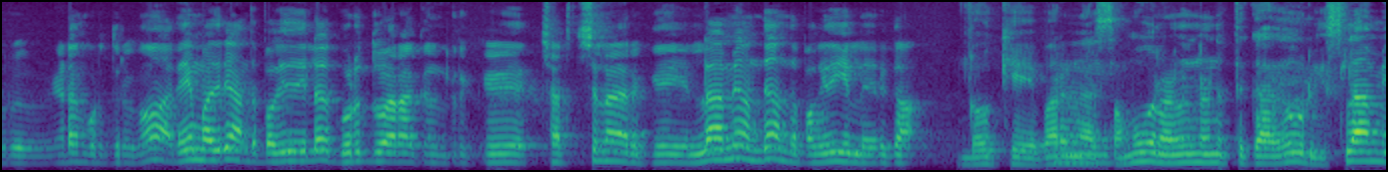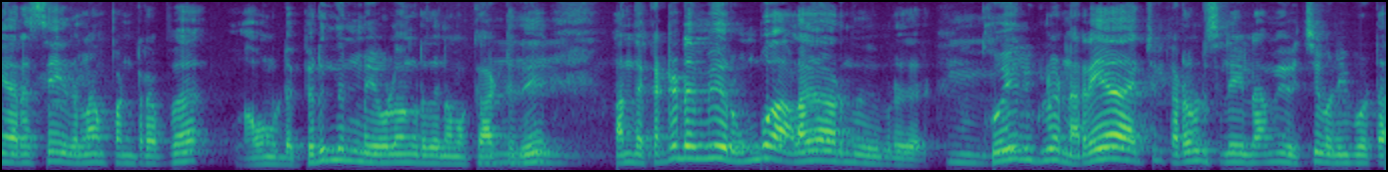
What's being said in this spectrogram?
ஒரு இடம் கொடுத்துருக்கோம். அதே மாதிரி அந்த பகுதியில குருத்வாராக்கள் இருக்கு சர்ச்லாம் இருக்கு எல்லாமே வந்து அந்த பகுதிகளில் இருக்கான் ஓகே பாருங்க. சமூக நலனத்துக்காக ஒரு இஸ்லாமிய அரசே இதெல்லாம் பண்றப்ப அவங்களோட பெருந்தன்மை எவ்வளோங்கிறது நம்ம காட்டுது அந்த கட்டடமே ரொம்ப அழகா இருந்தது பிரதர். கோயிலுக்குள்ள நிறைய ஆக்சுவலி கடவுள் சிலை எல்லாமே வச்சு வழிபட்ட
